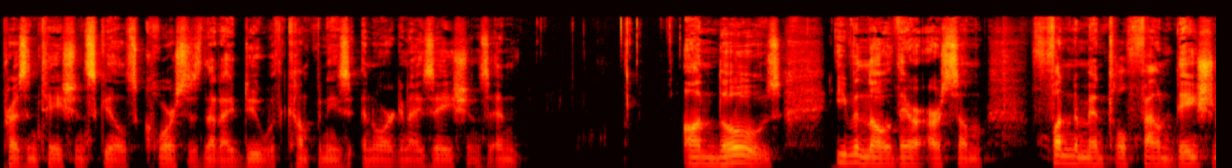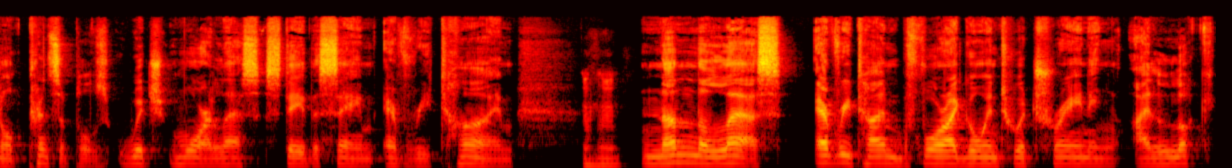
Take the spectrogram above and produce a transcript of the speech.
presentation skills courses that I do with companies and organizations. And on those, even though there are some fundamental foundational principles which more or less stay the same every time. Mm-hmm. Nonetheless, every time before I go into a training, I look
